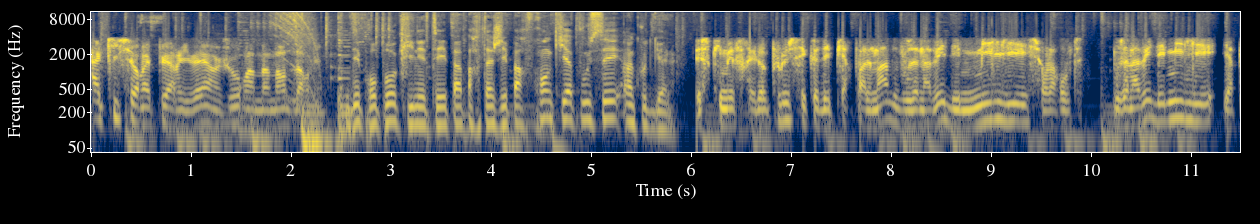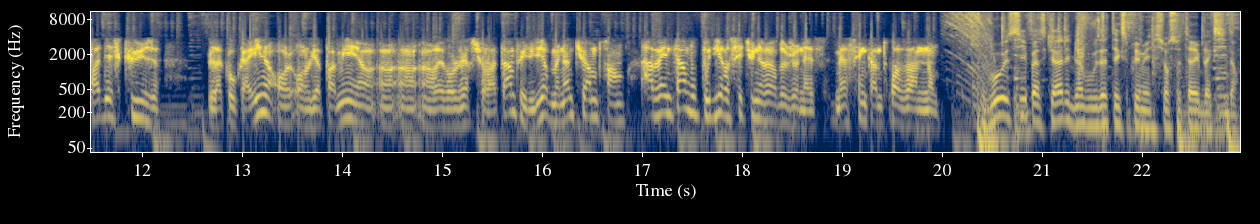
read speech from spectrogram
à qui ça aurait pu arriver un jour, un moment de leur vie. Des propos qui n'étaient pas partagés par Franck qui a poussé un coup de gueule. Et ce qui m'effraie le plus, c'est que des Pierre Palmade, vous en avez des milliers sur la route. Vous en avez des milliers. Il n'y a pas d'excuse. La cocaïne, on, on lui a pas mis un, un- un revolver sur la tempe et lui dire maintenant tu en prends. À 20 ans, vous pouvez dire c'est une erreur de jeunesse. Mais à 53 ans, non. Vous aussi, Pascal, eh bien, vous vous êtes exprimé sur ce terrible accident.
